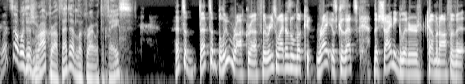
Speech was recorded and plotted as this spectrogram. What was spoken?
What's up with this mm-hmm. Rockruff? That doesn't look right with the face. That's a that's a blue Rockruff. The reason why it doesn't look right is because that's the shiny glitter coming off of it.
